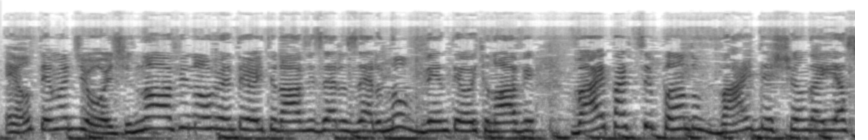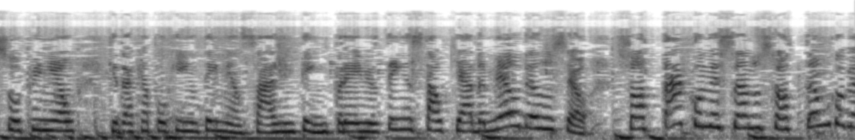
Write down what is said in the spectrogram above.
É o tema de hoje. 998900989. Vai participando, vai deixando aí a sua opinião, que daqui a pouquinho tem mensagem, tem prêmio, tem stalkeada. Meu Deus do céu, só tá começando, só tão começando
